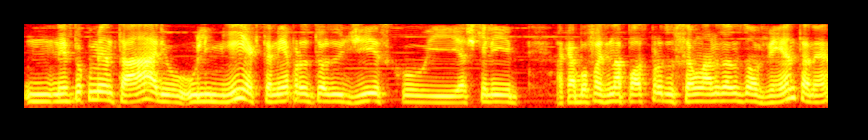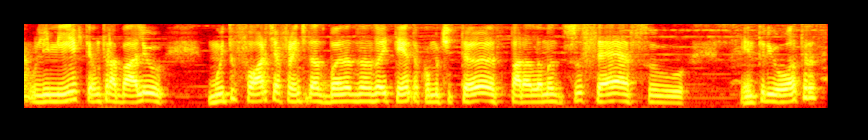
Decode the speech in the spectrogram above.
Nesse documentário, o Liminha, que também é produtor do disco, e acho que ele acabou fazendo a pós-produção lá nos anos 90, né? O Liminha, que tem um trabalho muito forte à frente das bandas dos anos 80, como Titãs, Paralamas do Sucesso, entre outras.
